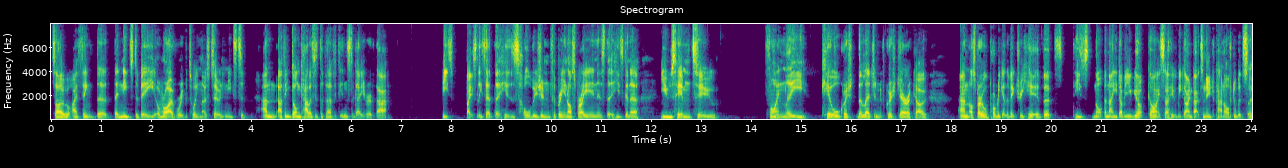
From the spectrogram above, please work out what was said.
So I think that there needs to be a rivalry between those two, and it needs to. And I think Don Callis is the perfect instigator of that. He's basically said that his whole vision for bringing Ospreay in is that he's going to use him to finally kill Chris, the legend of Chris Jericho. And Ospreay will probably get the victory here, but he's not an AEW guy, so he'll be going back to New Japan afterwards. So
